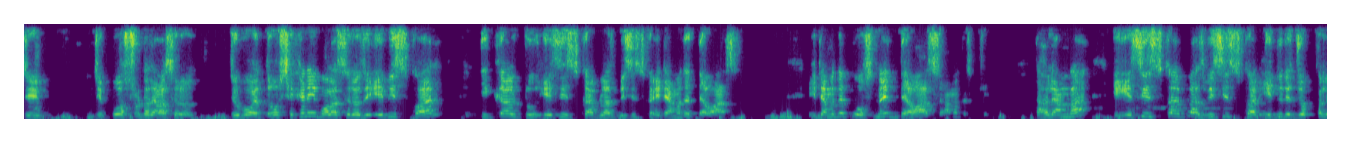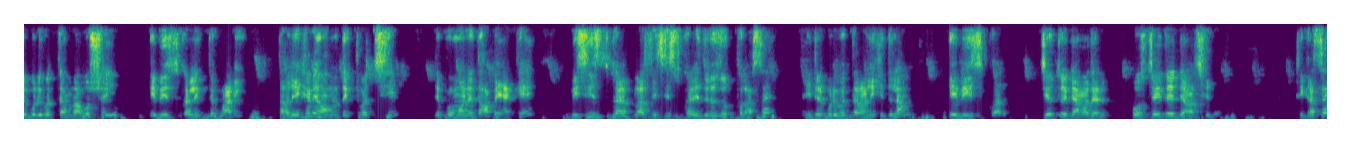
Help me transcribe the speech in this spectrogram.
যে যে প্রশ্নটা দেওয়া ছিল, যে উপপাদ্য, সেখানেই বলা ছিল যে AB square equal to AC square plus BC square এটা আমাদের দেওয়া আছে। এটা আমাদের প্রশ্নে দেওয়া আছে আমাদেরকে। তাহলে আমরা AC square plus BC square এই দুটো যোগফলের পরিবর্তে আমরা অবশ্যই এবি স্কোয়ার লিখতে পারি। তাহলে এখানেও আমরা দেখতে পাচ্ছি যে প্রমাণে ধাপে একে BC square plus AC square এই দুটো যোগফল আছে। এটার পরিবর্তে আমরা লিখে দিলাম এবি স্কোয়ার যেহেতু এটা আমাদের প্রশ্নেই দেওয়া ছিল। ঠিক আছে?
